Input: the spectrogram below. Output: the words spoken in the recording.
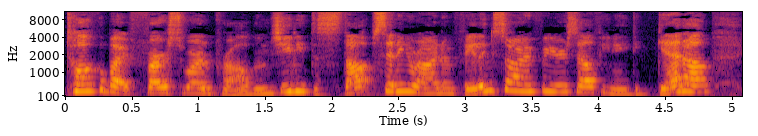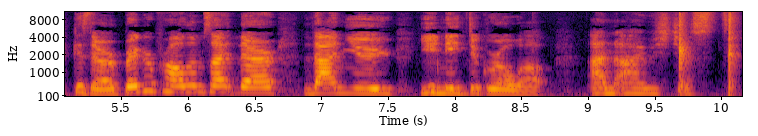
Talk about first world problems. You need to stop sitting around and feeling sorry for yourself. You need to get up because there are bigger problems out there than you. You need to grow up and I was just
